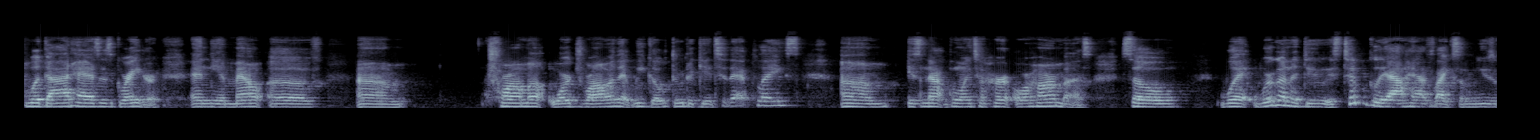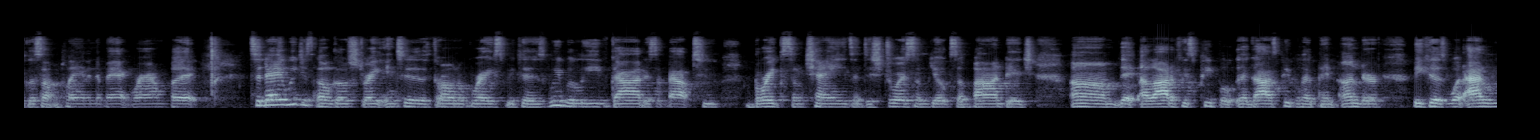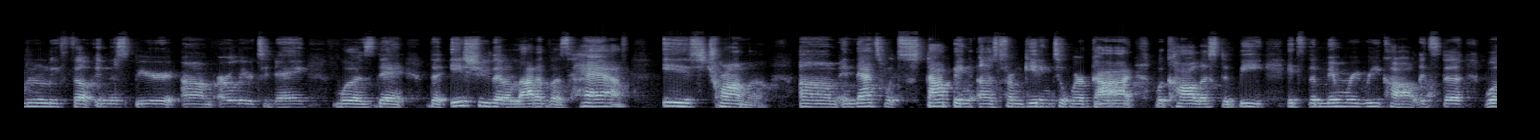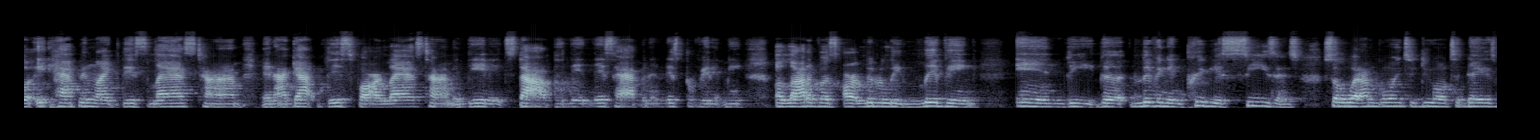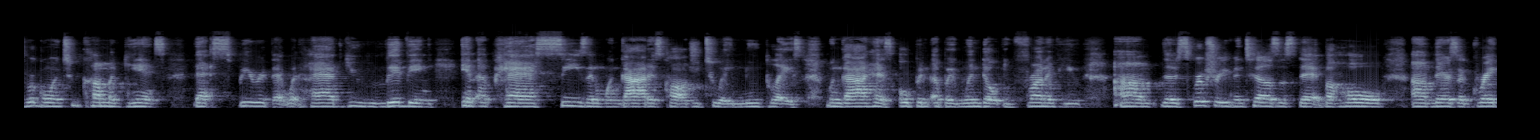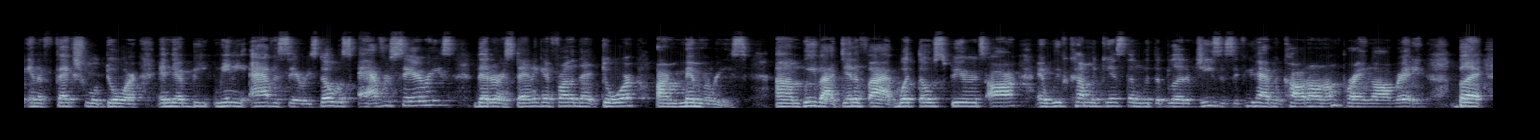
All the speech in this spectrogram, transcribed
what God has is greater, and the amount of um, trauma or drama that we go through to get to that place um, is not going to hurt or harm us. So what we're going to do is typically I'll have like some music or something playing in the background, but Today, we just gonna go straight into the throne of grace because we believe God is about to break some chains and destroy some yokes of bondage um, that a lot of His people, that God's people, have been under. Because what I literally felt in the spirit um, earlier today was that the issue that a lot of us have is trauma. Um, and that's what's stopping us from getting to where God would call us to be. It's the memory recall. It's the, well, it happened like this last time, and I got this far last time, and then it stopped, and then this happened, and this prevented me. A lot of us are literally living in the the living in previous seasons. So what i'm going to do on today is we're going to come against that spirit that would have you living in a past season when god has called you to a new place when god has opened up a window in front of you. Um, the scripture even tells us that behold um, there's a great and effectual door and there be many adversaries. Those adversaries that are standing in front of that door are memories. Um, we've identified what those spirits are and we've come against them with the blood of Jesus. If you haven't caught on, I'm praying already. But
